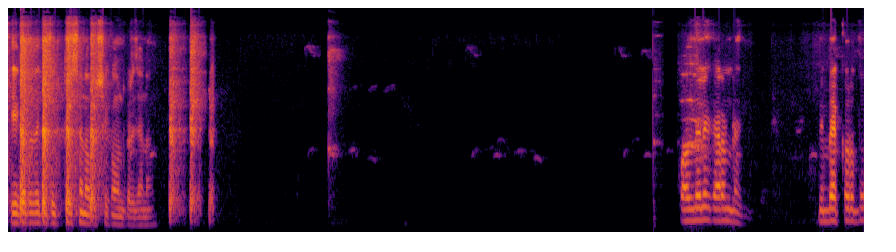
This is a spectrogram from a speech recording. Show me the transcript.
কি কথা থেকে যুক্ত হয়েছেন? অবশ্যই কমেন্ট করে জানান। কল দিলে কারণ নাকি তুমি ব্যাক করো তো।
